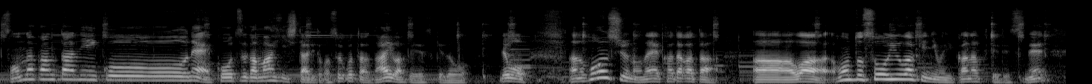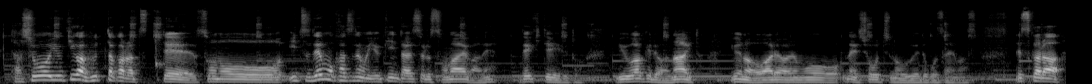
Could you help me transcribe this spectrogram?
そんな簡単にこうね交通が麻痺したりとかそういうことはないわけですけどでもあの本州のね方々は本当そういうわけにはいかなくてですね。多少雪が降ったからっつってそのいつでもかつでも雪に対する備えがねできているというわけではないというのは我々もね承知の上でございます。ですから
